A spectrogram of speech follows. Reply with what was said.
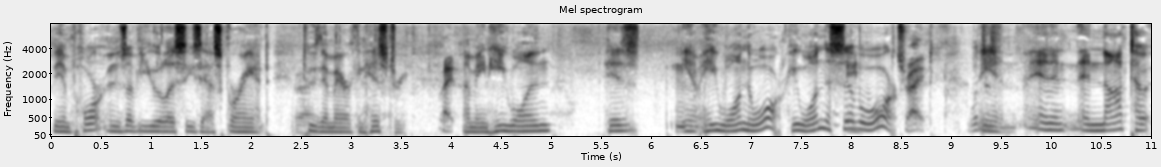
the importance of Ulysses S. Grant to the American history. Right. I mean, he won his, you know, he won the war. He won the Civil War. That's right. And, and and not to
